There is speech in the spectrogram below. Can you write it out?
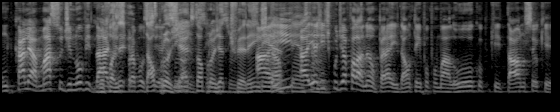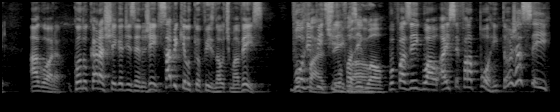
um calhamaço de novidades fazer pra você. tal projeto, Sim, tal sim, projeto sim. diferente. Aí, aí a gente podia falar, não, peraí, dá um tempo pro maluco, porque tal, não sei o quê. Agora, quando o cara chega dizendo, gente, sabe aquilo que eu fiz na última vez? Vou, Vou fazer repetir. Vou fazer igual. Vou fazer igual. Aí você fala, porra, então eu já sei.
